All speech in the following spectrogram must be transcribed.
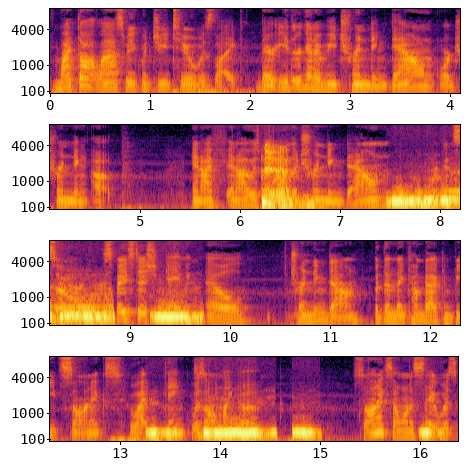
my thought last week with G two was like they're either gonna be trending down or trending up, and I and I was more Yeah. on the trending down, and so Space Station Gaming L trending down, but then they come back and beat Soniqs, who I think was on like a Soniqs. I want to say was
